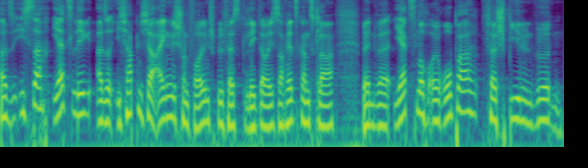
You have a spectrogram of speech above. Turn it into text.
Also ich sag jetzt lege, also ich habe mich ja eigentlich schon vor dem Spiel festgelegt, aber ich sage jetzt ganz klar, wenn wir jetzt noch Europa verspielen würden,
